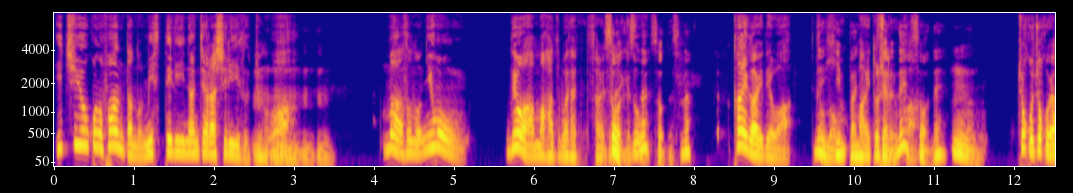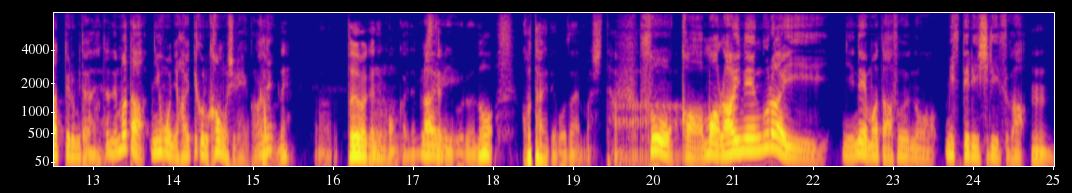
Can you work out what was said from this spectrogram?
一応このファンタのミステリーなんちゃらシリーズっていうのは、うんうんうんうんまあその日本ではあんま発売されてないけど、そうですね、そうですね。海外では、ね、その頻繁に毎。年というか、そうね。うん。ちょこちょこやってるみたいなんでね、はいまた日本に入ってくるかもしれへんからねかも。ね。うんというわけで、うん今回のミステリーブルーの答えでございました。そうか。まあ来年ぐらいにね、またそういうの、ミステリーシリーズがうん。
